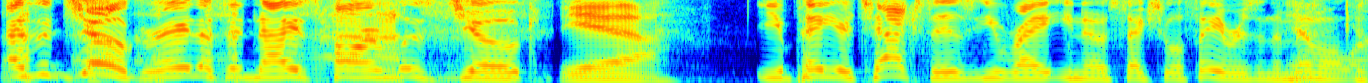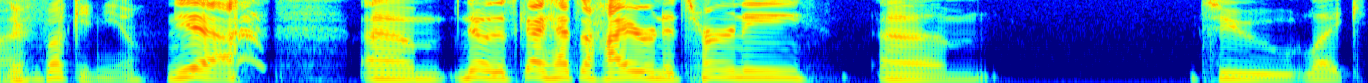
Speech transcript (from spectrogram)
as a joke, right? That's a nice, harmless joke. Yeah. You pay your taxes and you write, you know, sexual favors in the memo line. Because they're fucking you. Yeah. Um, no, this guy had to hire an attorney um, to like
